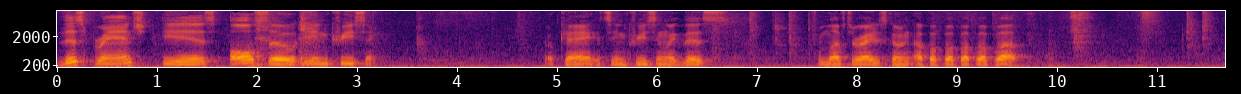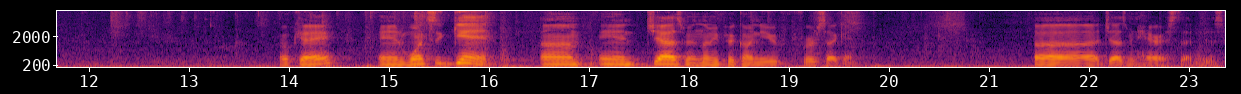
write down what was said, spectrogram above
This branch is also increasing. Okay, it's increasing like this. From left to right, it's going up, up, up, up, up, up. Okay, and once again, um, and Jasmine, let me pick on you for a second. Uh, Jasmine Harris, that is.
